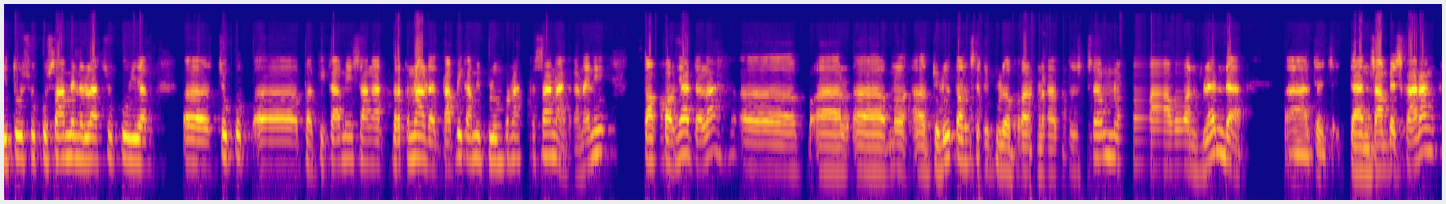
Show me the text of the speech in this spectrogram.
Itu suku Samin adalah suku yang uh, cukup uh, bagi kami sangat terkenal dan tapi kami belum pernah ke sana karena ini tokohnya adalah uh, uh, uh, uh, dulu tahun 1800 melawan Belanda Nah, dan sampai sekarang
